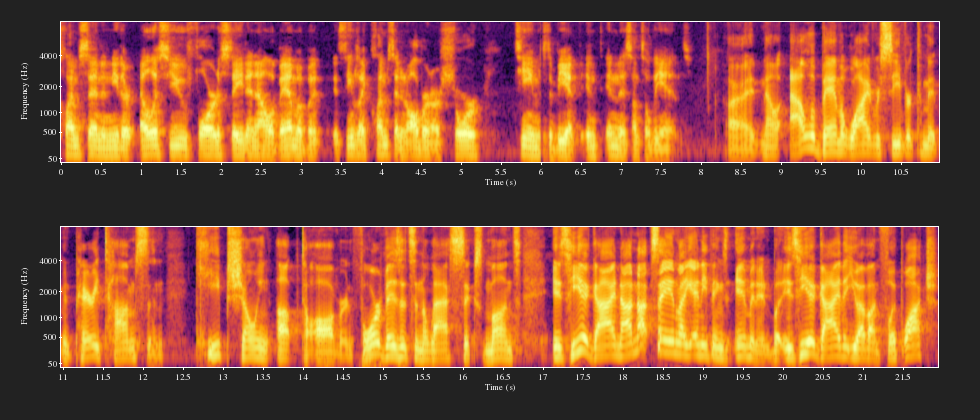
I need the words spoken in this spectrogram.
Clemson and either LSU, Florida State, and Alabama, but it seems like Clemson and Auburn are sure teams to be at, in, in this until the end. All right. Now, Alabama wide receiver commitment, Perry Thompson, keeps showing up to Auburn. Four visits in the last six months. Is he a guy? Now, I'm not saying like anything's imminent, but is he a guy that you have on flip watch?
